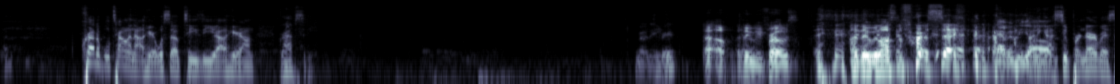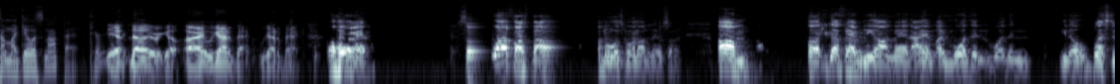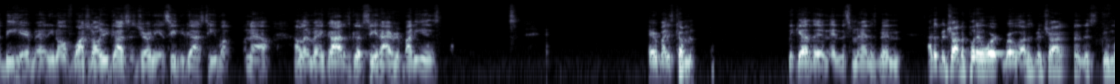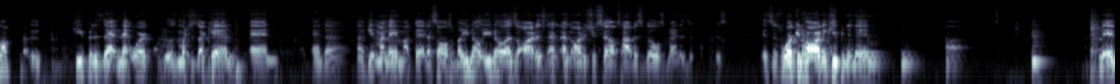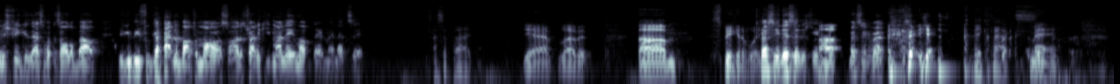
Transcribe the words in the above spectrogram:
credible talent out here. What's up, Teezy? You out here on Grapsody? uh-oh, I think we froze. I think we lost the first a sec. having me Thought he got super nervous. I'm like, yo, it's not that. Carry- yeah, no, there we go. All right, we got him back. We got him back. Oh, here I. So Wi-Fi spot. I don't know what's going on today. I'm sorry. Um, uh, you guys for having me on, man. I am I'm more than more than you know blessed to be here, man. You know, of watching all you guys' journey and seeing you guys team up now. I'm like, man, God is good seeing how everybody is. Everybody's coming together, in, and this man It's been. I just been trying to put in work, bro. I just been trying to just do my part and keep it as that network, do as much as I can, and and uh, get my name out there. That's all. But you know, you know, as artists, as, as artists yourselves, how this goes, man, is is is just working hard and keeping your name uh, in the industry because that's what it's all about. You can be forgotten about tomorrow, so I just try to keep my name up there, man. That's it. That's a fact. Yeah, love it. Um, speaking of which, especially in this industry, Uh, especially in the rap. yeah. Big facts. Man,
